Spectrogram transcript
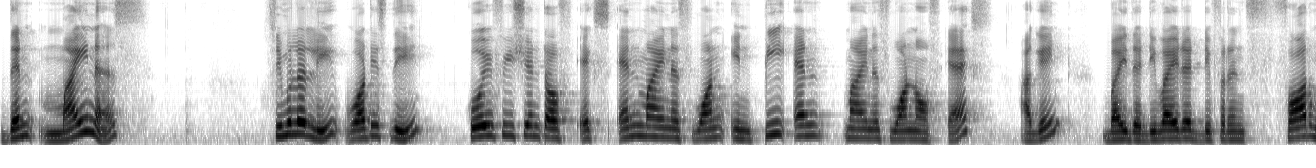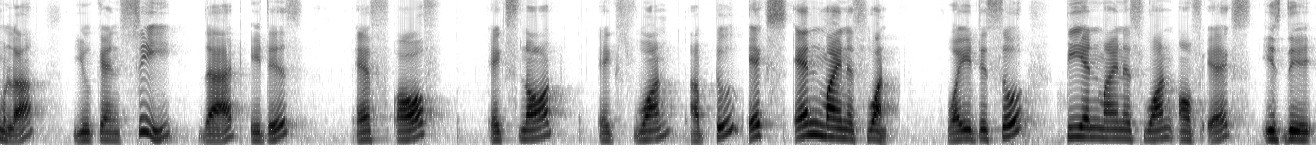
then minus similarly what is the coefficient of x n minus 1 in p n minus 1 of x again by the divided difference formula, you can see that it is f of x naught x 1 up to x n minus 1. Why it is so? p n minus 1 of x is the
